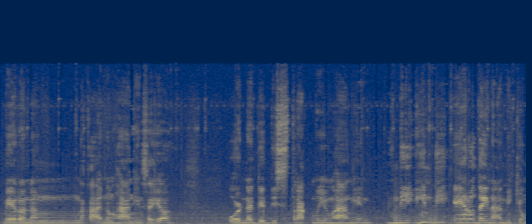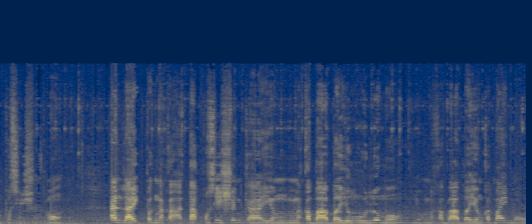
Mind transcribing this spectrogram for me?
meron ng nakaanong hangin sa iyo or nade-distract mo yung hangin. Hindi hindi aerodynamic yung position mo. Unlike pag naka-attack position ka, yung nakababa yung ulo mo, yung nakababa yung kamay mo,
